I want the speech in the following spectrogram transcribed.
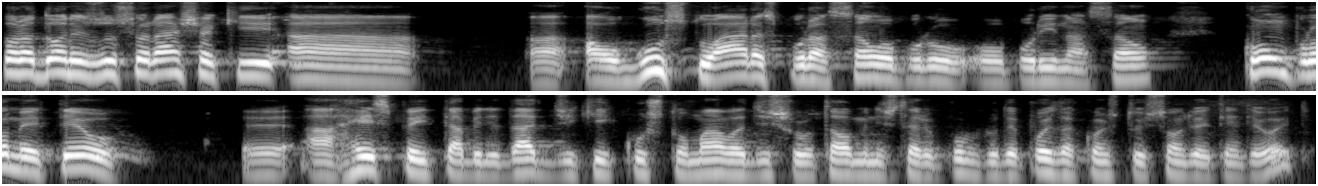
Doutora Donis, o senhor acha que a, a Augusto Aras, por ação ou por, ou por inação, comprometeu a respeitabilidade de que costumava desfrutar o Ministério Público depois da Constituição de 88?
